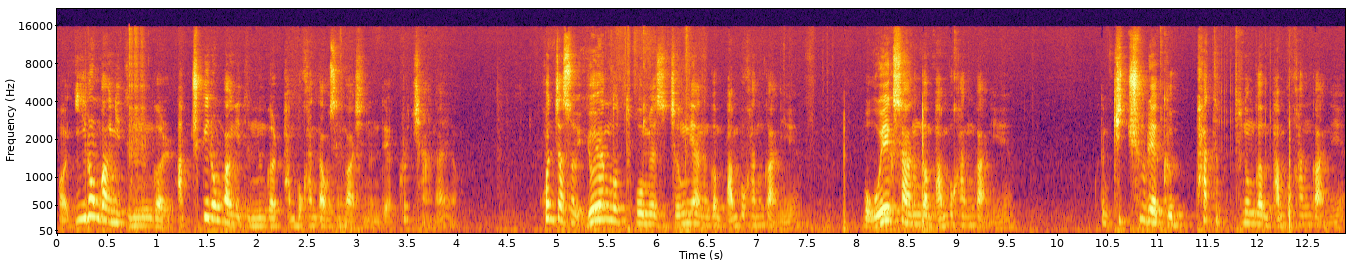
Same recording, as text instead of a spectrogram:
어, 이론 강의 듣는 걸 압축 이론 강의 듣는 걸 반복한다고 생각하시는데 그렇지 않아요. 혼자서 요약 노트 보면서 정리하는 건 반복하는 거 아니에요? 뭐 OX 하는 건 반복하는 거 아니에요? 그럼 기출의 그 파트 푸는 건 반복하는 거 아니에요?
